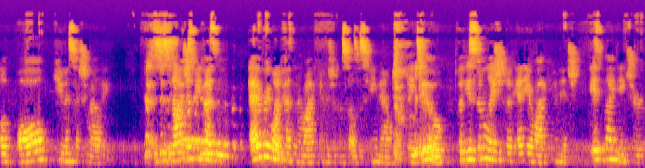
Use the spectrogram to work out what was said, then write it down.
of all human sexuality. This is not just because everyone has an erotic image of themselves as female, they do, but the assimilation of any erotic image is by nature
